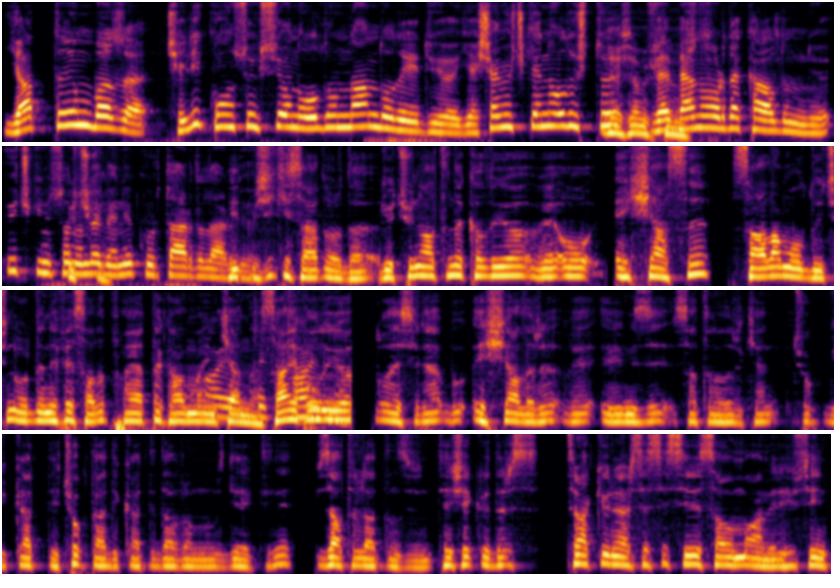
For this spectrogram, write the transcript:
Yattığım baza çelik konstrüksiyon olduğundan dolayı diyor yaşam üçgeni oluştu Yaşam üçgeni ve ben oluştu. orada kaldım diyor. 3 gün sonunda gün. beni kurtardılar diyor. 72 saat orada göçün altında kalıyor ve o eşyası sağlam olduğu için orada nefes alıp hayatta kalma Hayatta- imkanına sahip aynen. oluyor. Dolayısıyla bu eşyaları ve evimizi satın alırken çok dikkatli, çok daha dikkatli davranmamız gerektiğini bize hatırlattığınız için teşekkür ederiz. Trakya Üniversitesi Sivil Savunma Amiri Hüseyin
